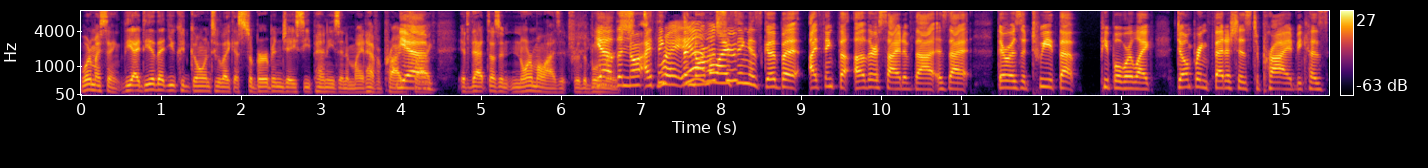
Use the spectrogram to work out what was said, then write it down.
What am I saying? The idea that you could go into like a suburban J.C. Penney's and it might have a pride Yeah. flag, if that doesn't normalize it for the boomers. Yeah, the nor- I think Right, the yeah, normalizing is good, but I think the other side of that is that there was a tweet that people were like, "Don't bring fetishes to Pride because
